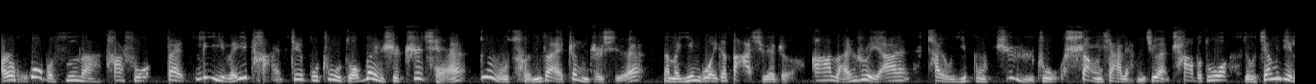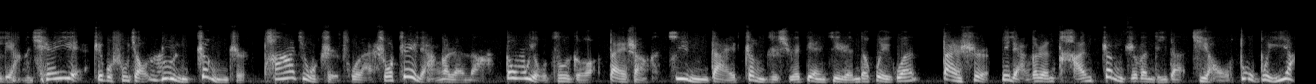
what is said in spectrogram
而霍布斯呢，他说在《利维坦》这部著作问世之前不存在政治学。那么英国一个大学者阿兰瑞安，他有一部巨著，上下两卷，差不多有将近两千页，这部书叫《论政治》，他就指出来说，这两个人呢都有资格戴上近代政治学。奠基人的桂冠，但是这两个人谈政治问题的角度不一样。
